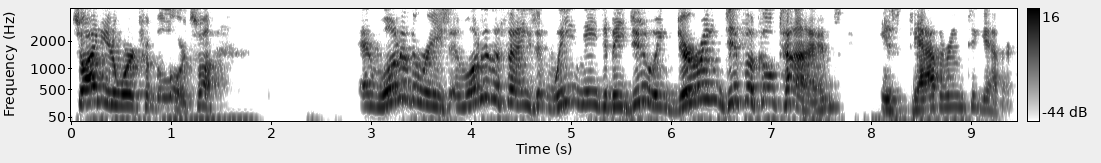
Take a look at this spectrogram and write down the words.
So I need a word from the Lord. So, and one of the reasons, and one of the things that we need to be doing during difficult times is gathering together.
